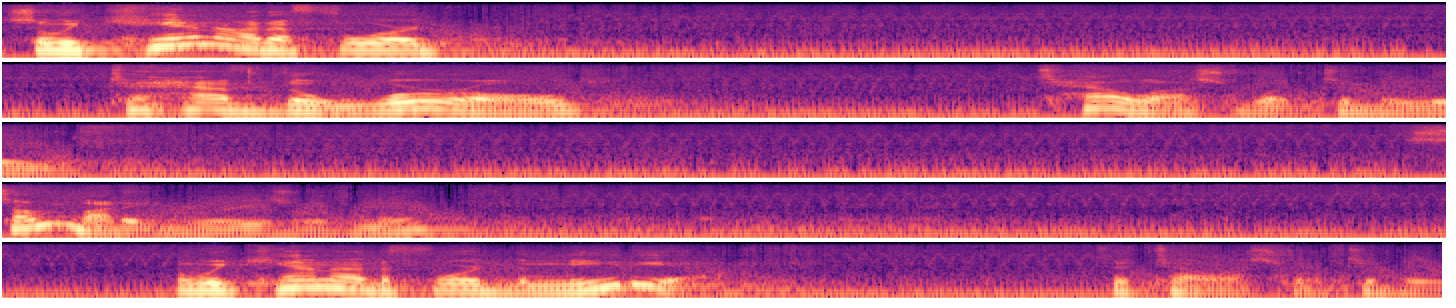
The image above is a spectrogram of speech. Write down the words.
So we cannot afford to have the world tell us what to believe. Somebody agrees with me. And we cannot afford the media to tell us what to believe.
